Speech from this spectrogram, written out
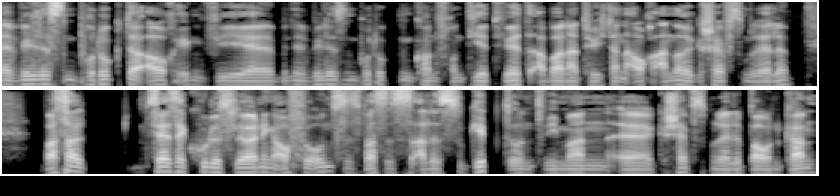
äh, wildesten Produkte auch irgendwie äh, mit den wildesten Produkten konfrontiert wird, aber natürlich dann auch andere Geschäftsmodelle. Was halt sehr, sehr cooles Learning auch für uns ist, was es alles so gibt und wie man äh, Geschäftsmodelle bauen kann.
